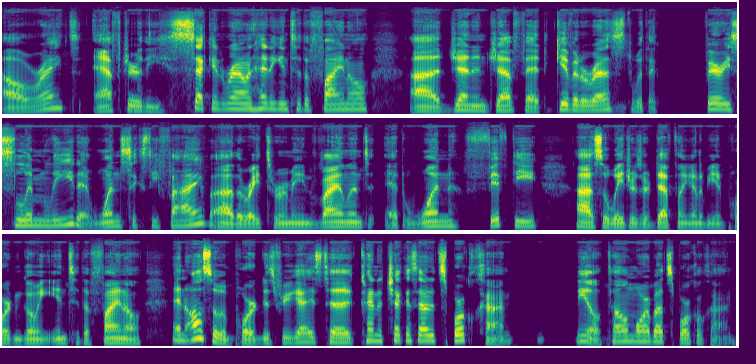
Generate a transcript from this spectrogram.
All right. After the second round, heading into the final, uh, Jenn and Jeff at Give It a Rest with a very slim lead at 165. Uh, the right to remain violent at 150. Uh, so wagers are definitely going to be important going into the final. And also important is for you guys to kind of check us out at SporcleCon. Neal, tell them more about SporcleCon.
